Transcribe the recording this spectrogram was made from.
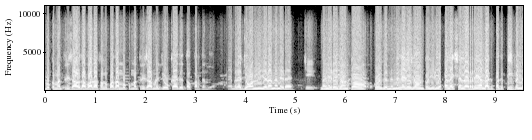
ਮੁੱਖ ਮੰਤਰੀ ਸਾਹਿਬ ਦਾ ਵਾਅਦਾ ਤੁਹਾਨੂੰ ਪਤਾ ਮੁੱਖ ਮੰਤਰੀ ਸਾਹਿਬ ਨੇ ਜੋ ਕਹਿ ਦਿੱਤਾ ਉਹ ਕਰ ਦਿੰਦੇ ਆ। ਮੇਰਾ ਜ਼ੋਨ ਵੀ ਜਿਹੜਾ ਨਾ ਨੇੜਾ ਹੈ। ਜੀ। ਮੈਂ ਨੇੜੇ ਜ਼ੋਨ ਤੋਂ ਕੋਈ ਗੱਲ ਨਹੀਂ। ਨੇੜੇ ਜ਼ੋਨ ਤੋਂ ਜਿਹੜੀ ਆਪਾਂ ਇਲੈਕਸ਼ਨ ਲੜ ਰਹੇ ਹਾਂ ਲਗਭਗ 30 ਪਿੰਡ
